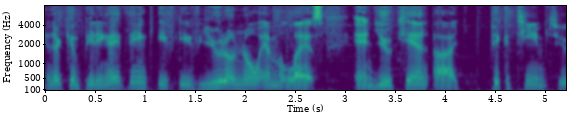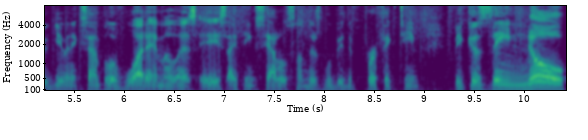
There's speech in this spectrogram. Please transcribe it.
and they're competing. I think if if you don't know MLS and you can. Uh, pick a team to give an example of what MLS is, I think Seattle Sounders would be the perfect team because they know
